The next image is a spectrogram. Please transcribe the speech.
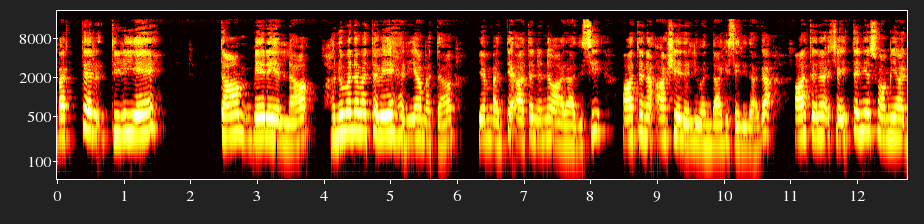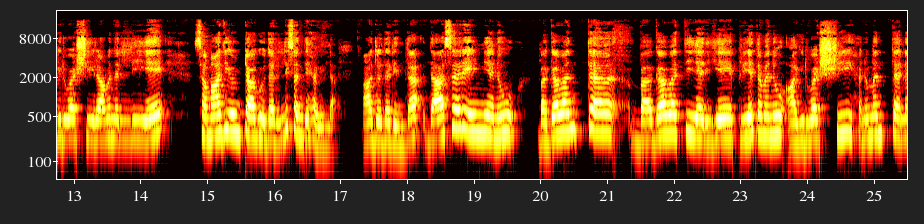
ಭಕ್ತರ್ ತಿಳಿಯೇ ತಾಂ ಬೇರೆಯಲ್ಲ. ಹನುಮನ ಮತವೇ ಹರಿಯ ಮತ ಎಂಬಂತೆ ಆತನನ್ನು ಆರಾಧಿಸಿ ಆತನ ಆಶಯದಲ್ಲಿ ಒಂದಾಗಿ ಸೇರಿದಾಗ ಆತನ ಚೈತನ್ಯ ಸ್ವಾಮಿಯಾಗಿರುವ ಶ್ರೀರಾಮನಲ್ಲಿಯೇ ಸಮಾಧಿಯುಂಟಾಗುವುದರಲ್ಲಿ ಸಂದೇಹವಿಲ್ಲ. ಆದುದರಿಂದ ದಾಸರೇಣ್ಯನು ಭಗವಂತ, ಭಗವತಿಯರಿಗೆ ಪ್ರಿಯತಮನೂ ಆಗಿರುವ ಶ್ರೀ ಹನುಮಂತನ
